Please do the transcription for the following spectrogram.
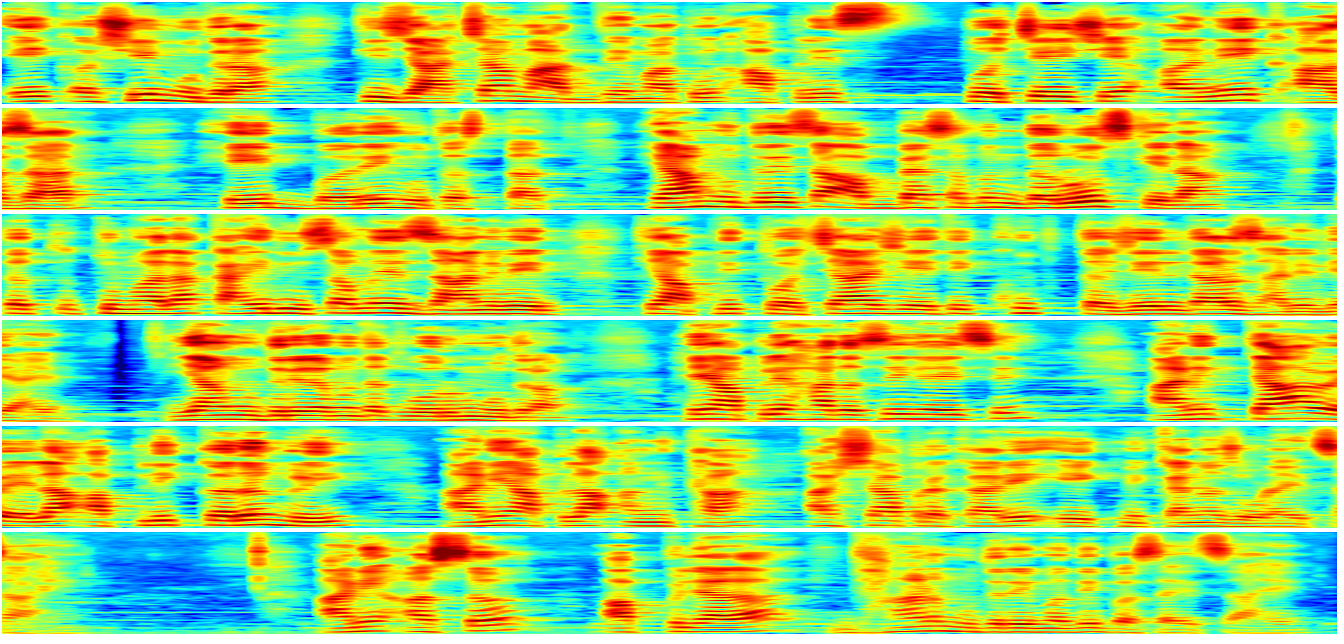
एक अशी मुद्रा की ज्याच्या माध्यमातून आपले त्वचेचे अनेक आजार हे बरे होत असतात. ह्या मुद्रेचा अभ्यास आपण दररोज केला तर तुम्हाला काही दिवसामध्ये जाणवेल की आपली त्वचा जी आहे ती खूप तजेलदार झालेली आहे. या मुद्रेला म्हणतात वरुण मुद्रा. हे आपले हात असे घ्यायचे आणि त्यावेळेला आपली करंगळी आणि आपला अंगठा अशा प्रकारे एकमेकांना जोडायचा आहे. आणि असं आपल्याला ध्यान मुद्रेमध्ये बसायचं आहे.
